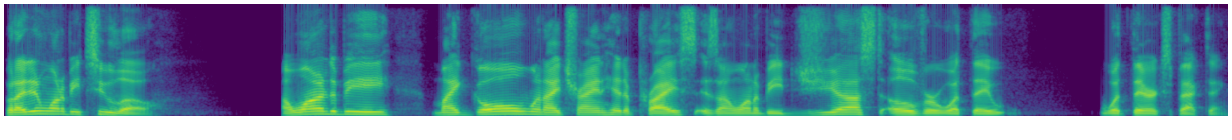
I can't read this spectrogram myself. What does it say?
but I didn't want to be too low. I wanted to be my goal when I try and hit a price is I want to be just over what they what they're expecting.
